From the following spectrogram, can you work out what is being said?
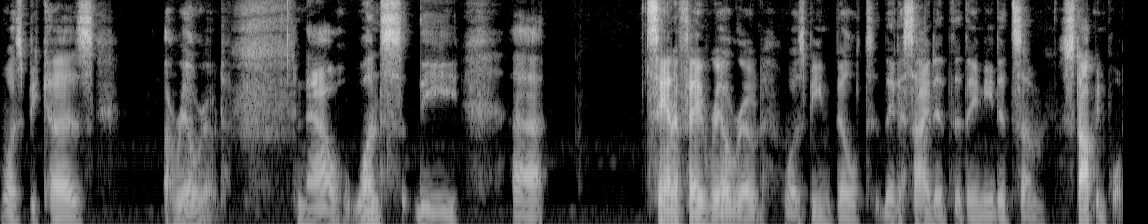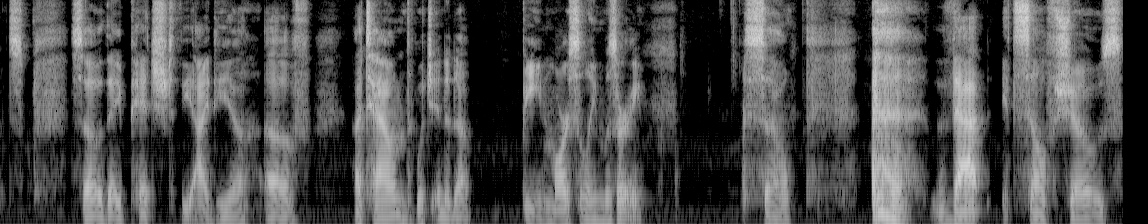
was because a railroad. Now, once the uh, Santa Fe Railroad was being built, they decided that they needed some stopping points. So they pitched the idea of a town which ended up being Marceline, Missouri. So that itself shows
